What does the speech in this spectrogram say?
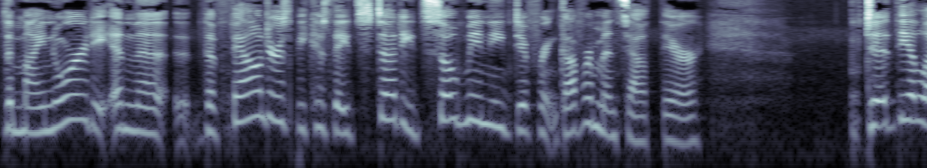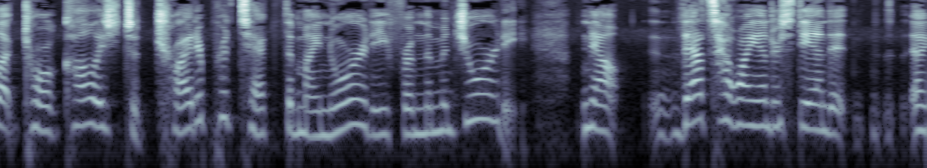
the minority and the the founders because they'd studied so many different governments out there did the electoral college to try to protect the minority from the majority now that's how i understand it uh,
